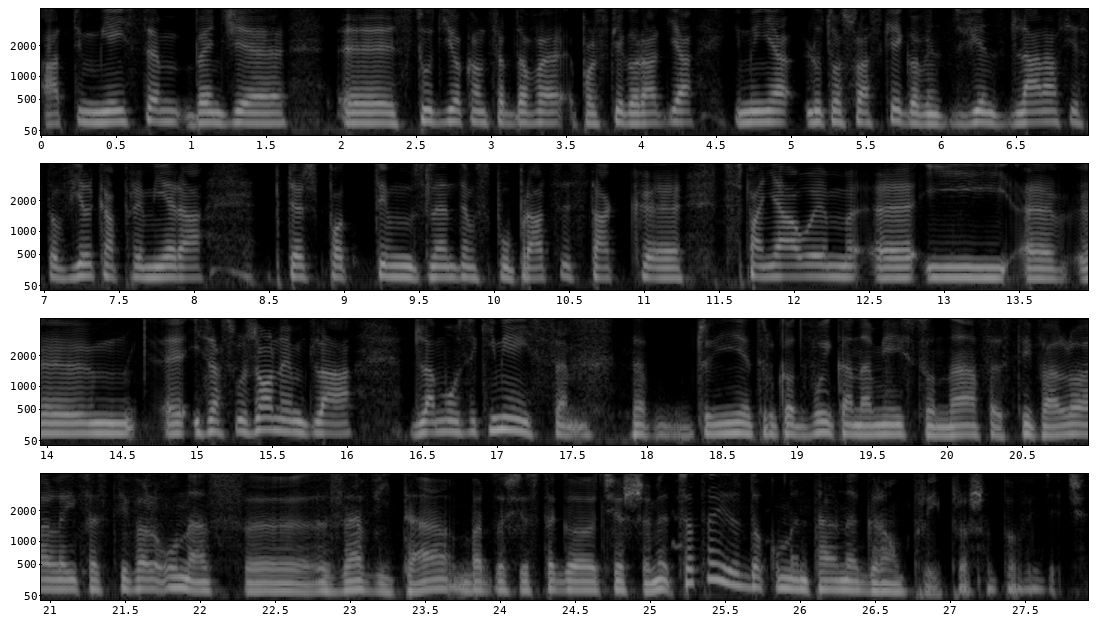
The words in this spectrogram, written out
a tym miejscem będzie studio koncertowe Polskiego Radia imienia Lutosławskiego, więc, więc dla nas jest to wielka premiera też pod tym względem współpracy z tak e, wspaniałym e, i, e, e, i zasłużonym dla, dla muzyki miejscem. Czyli nie tylko dwójka na miejscu na festiwalu, ale i festiwal u nas e, zawita. Bardzo się z tego cieszymy. Co to jest dokumentalne Grand Prix, proszę powiedzieć?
